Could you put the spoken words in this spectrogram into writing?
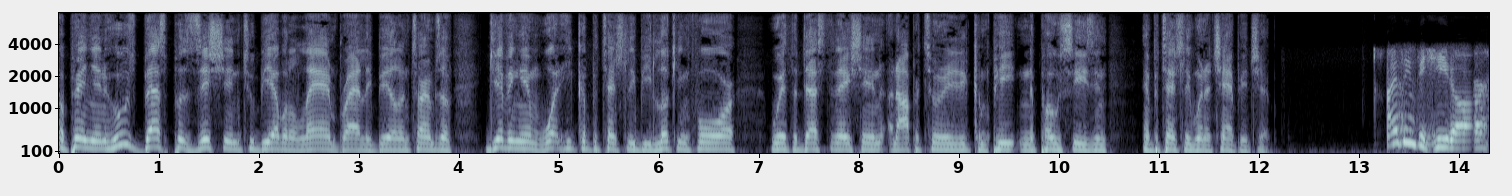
opinion, who's best positioned to be able to land Bradley Beal in terms of giving him what he could potentially be looking for with a destination, an opportunity to compete in the postseason and potentially win a championship? I think the Heat are,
